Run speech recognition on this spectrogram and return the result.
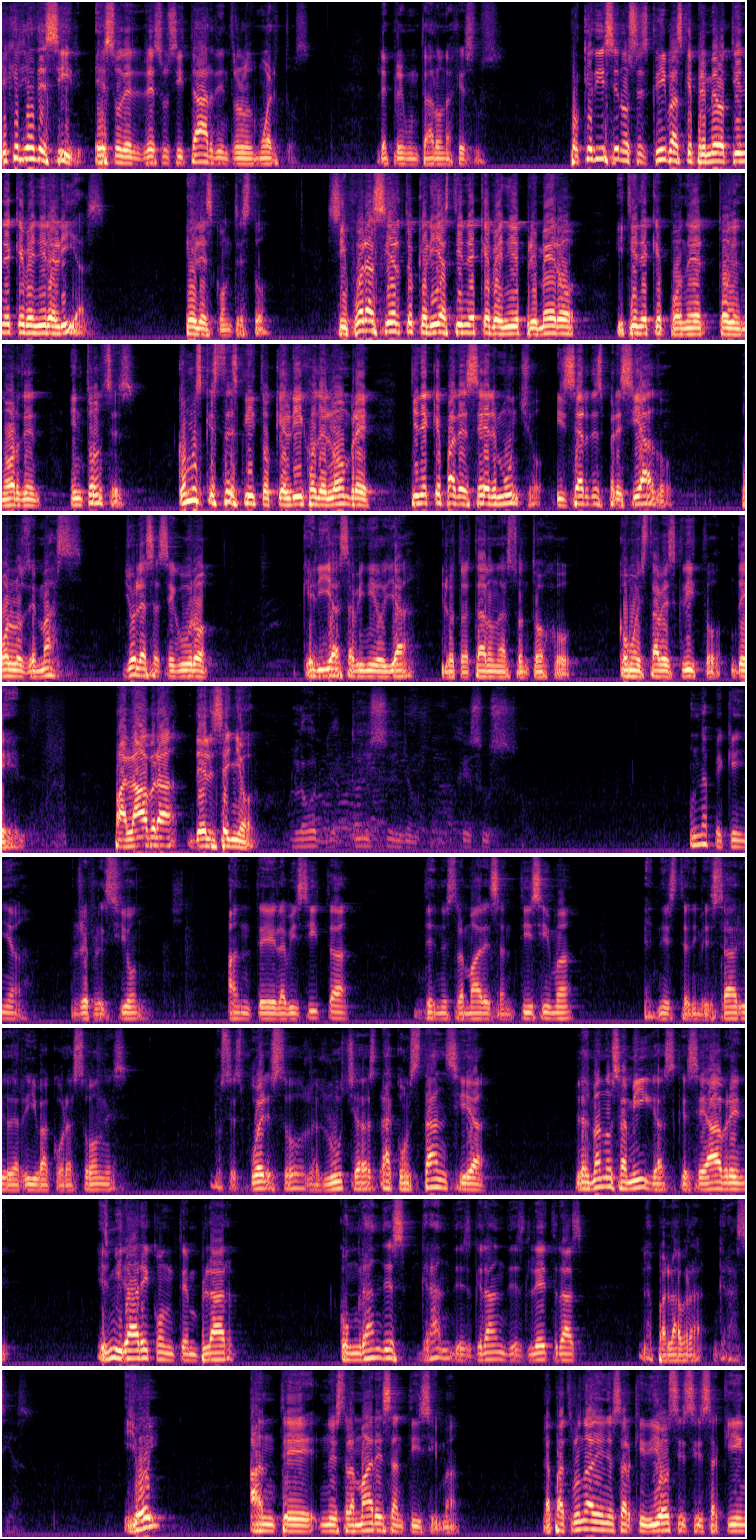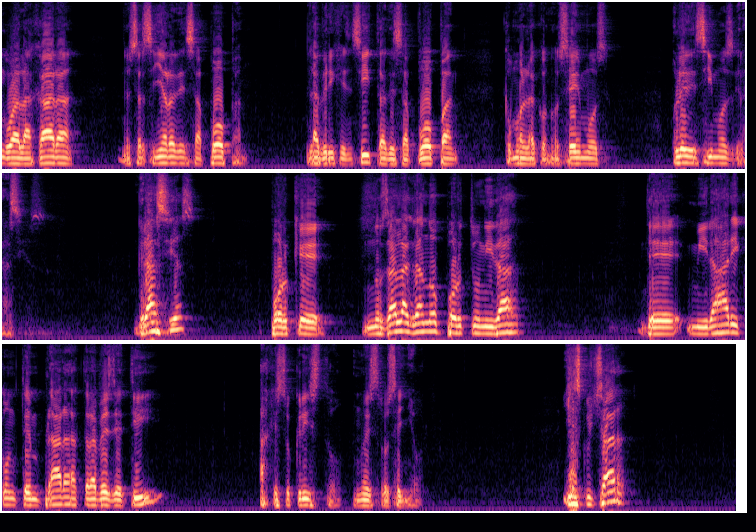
qué quería decir eso de resucitar de entre los muertos. Le preguntaron a Jesús, ¿por qué dicen los escribas que primero tiene que venir Elías? Él les contestó, si fuera cierto que Elías tiene que venir primero y tiene que poner todo en orden, entonces, ¿cómo es que está escrito que el Hijo del Hombre tiene que padecer mucho y ser despreciado por los demás? Yo les aseguro que Elías ha venido ya y lo trataron a su antojo, como estaba escrito de él. Palabra del Señor. Gloria a ti, Señor Jesús. Una pequeña reflexión ante la visita de nuestra Madre Santísima en este aniversario de Arriba Corazones. Los esfuerzos, las luchas, la constancia, las manos amigas que se abren, es mirar y contemplar con grandes, grandes, grandes letras la palabra gracias. Y hoy, ante nuestra Madre Santísima, la patrona de nuestra arquidiócesis aquí en Guadalajara, Nuestra Señora de Zapopan, la Virgencita de Zapopan, como la conocemos, le decimos gracias. Gracias porque nos da la gran oportunidad de mirar y contemplar a través de ti a Jesucristo, nuestro Señor. Y escuchar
